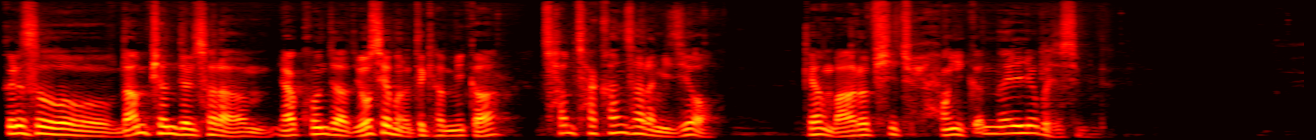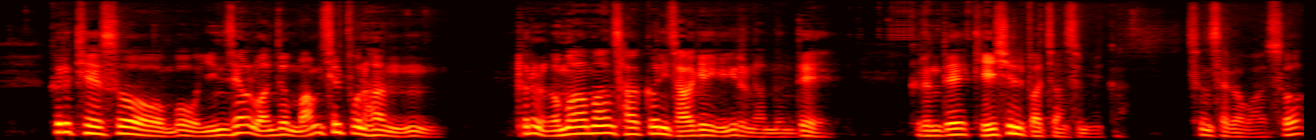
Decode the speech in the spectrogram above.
그래서 남편 될 사람, 약혼자 요셉은 어떻게 합니까? 참 착한 사람이죠. 그냥 말없이 조용히 끝내려고 했습니다. 그렇게 해서 뭐 인생을 완전 망칠 뻔한 그런 어마어마한 사건이 자기에게 일어났는데 그런데 계시를 받지 않습니까? 천사가 와서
